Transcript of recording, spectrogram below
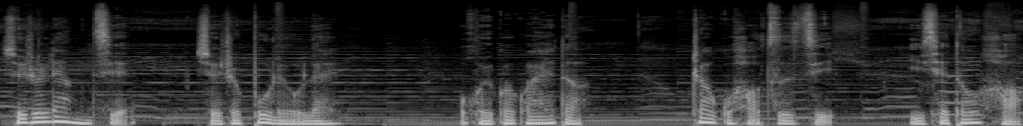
学着谅解，学着不流泪。我会乖乖的，照顾好自己，一切都好，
